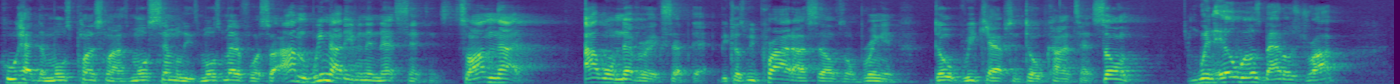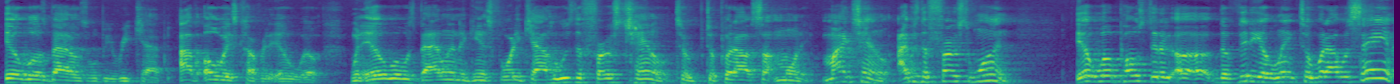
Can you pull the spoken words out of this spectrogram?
who had the most punchlines, most similes, most metaphors. So I'm we're not even in that sentence. So I'm not I will never accept that because we pride ourselves on bringing dope recaps and dope content. So when Ill Will's battles drop, Ill Will's battles will be recapped. I've always covered Ill Will. When Ill Will was battling against 40 Cal, who was the first channel to, to put out something on it? My channel. I was the first one. Ill Will posted a, the video link to what I was saying.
